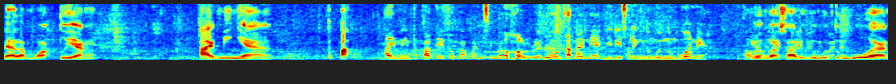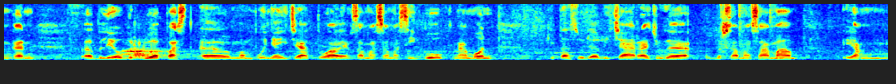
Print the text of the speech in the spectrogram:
dalam waktu yang timingnya timing tepatnya itu kapan sih mbak kalau boleh tahu karena ini jadi saling tunggu-tungguan ya ya nggak saling tunggu-tungguan kan uh, beliau berdua pas uh, mempunyai jadwal yang sama-sama sibuk namun kita sudah bicara juga bersama-sama yang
